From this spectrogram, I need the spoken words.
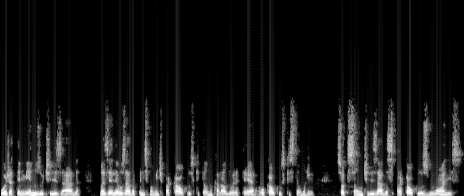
hoje até menos utilizada, mas ela é usada principalmente para cálculos que estão no canal do ureter ou cálculos que estão no rim, só que são utilizadas para cálculos moles.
